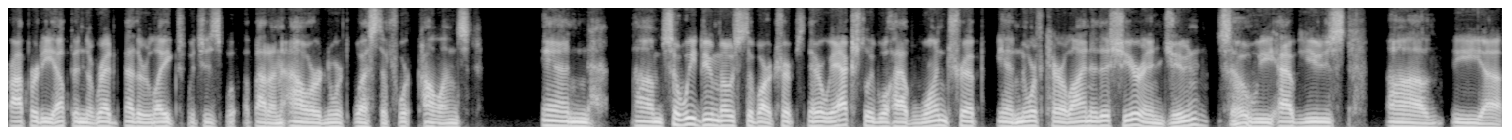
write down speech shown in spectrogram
property up in the Red Feather Lakes, which is about an hour northwest of Fort Collins. And um, so we do most of our trips there. We actually will have one trip in North Carolina this year in June. So oh. we have used uh, the uh,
